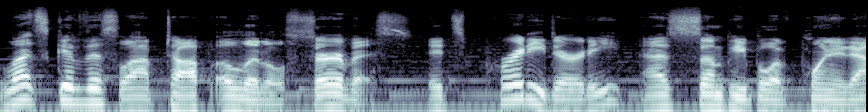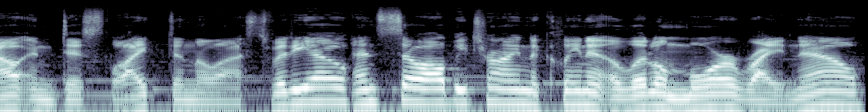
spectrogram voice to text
let's give this laptop a little service. It's pretty dirty, as some people have pointed out and disliked in the last video, and so I'll be trying to clean it a little more right now,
